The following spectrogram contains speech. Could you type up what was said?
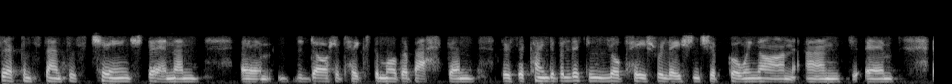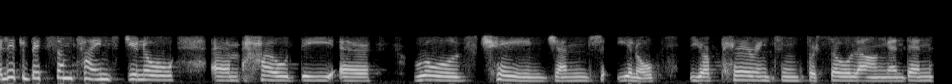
circumstances changed then and um, the daughter takes the mother back and there's a kind of a little love-hate relationship going on and um, a little bit sometimes, do you know, um, how the uh, roles change and, you know, you're parenting for so long and then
